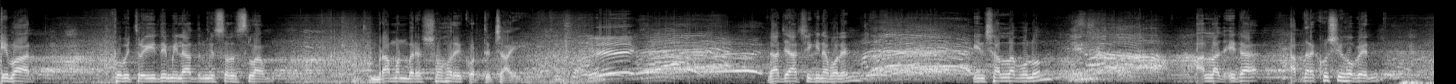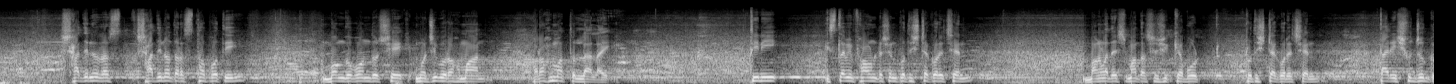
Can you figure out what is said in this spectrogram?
এবার পবিত্র ঈদে মিলাদুল মিসর ইসলাম ব্রাহ্মণবাড়িয়া শহরে করতে চাই। রাজা আছে কিনা বলেন? ইনশাল্লাহ বলুন। আল্লাহ এটা আপনারা খুশি হবেন। স্বাধীনতার স্বাধীনতার স্থপতি বঙ্গবন্ধু শেখ মুজিবুর রহমান রহমতুল্লা আলাই তিনি ইসলামী ফাউন্ডেশন প্রতিষ্ঠা করেছেন, বাংলাদেশ মাদ্রাসা শিক্ষা বোর্ড প্রতিষ্ঠা করেছেন। তারই সুযোগ্য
